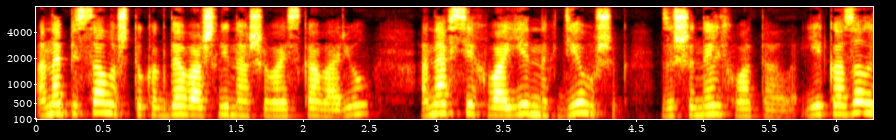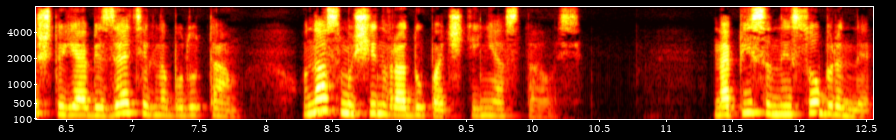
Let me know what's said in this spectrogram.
Она писала, что когда вошли наши войска в Орел, она всех военных девушек за шинель хватала. Ей казалось, что я обязательно буду там. У нас мужчин в роду почти не осталось. Написанные и собранные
